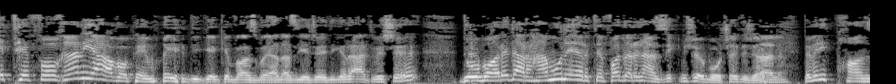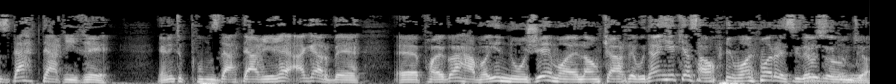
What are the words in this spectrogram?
اتفاقا یه هواپیمای دیگه که باز باید از یه جای دیگه رد بشه دوباره در همون ارتفاع داره نزدیک میشه به برجای تجارت بله. ببینید 15 دقیقه یعنی تو 15 دقیقه اگر به پایگاه هوایی نوژه ما اعلام کرده بودن یکی از هواپیماهای ما رسیده بود اونجا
